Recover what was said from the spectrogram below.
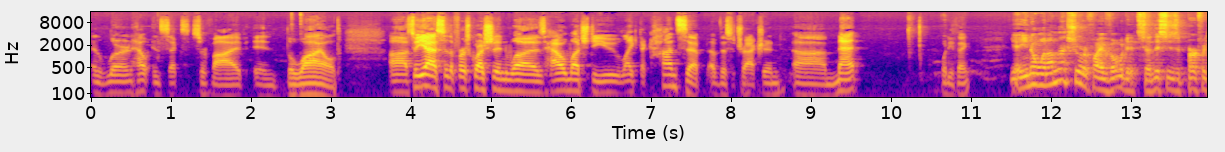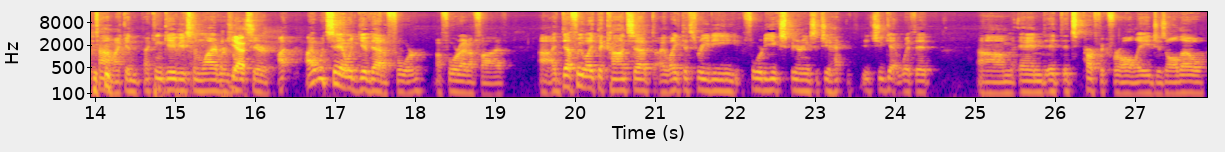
and learn how insects survive in the wild. Uh, so yeah, so the first question was, how much do you like the concept of this attraction, um, Matt? What do you think? Yeah, you know what? I'm not sure if I voted, so this is a perfect time. I can I can give you some live results Yes. here. I, I would say I would give that a four, a four out of five. Uh, I definitely like the concept. I like the 3D, 4D experience that you ha- that you get with it, um, and it, it's perfect for all ages. Although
